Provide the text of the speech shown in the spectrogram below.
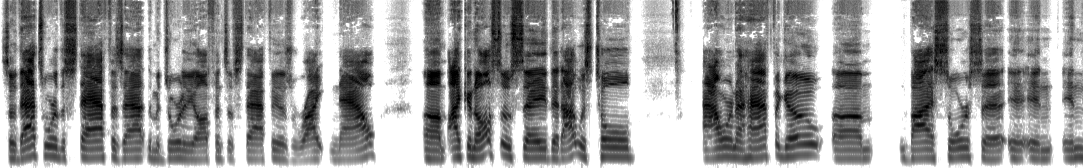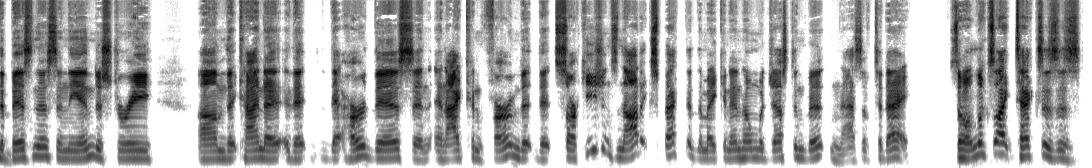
So that's where the staff is at. The majority of the offensive staff is right now. Um, I can also say that I was told hour and a half ago um, by a source uh, in in the business in the industry um, that kind of that that heard this, and and I confirmed that that Sarkisian's not expected to make an in-home with Justin Benton as of today. So it looks like Texas is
